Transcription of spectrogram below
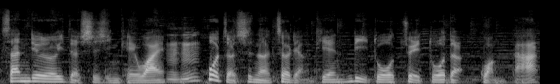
三六六一的世星 KY，嗯哼，或者是呢这两天利多最多的广达，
